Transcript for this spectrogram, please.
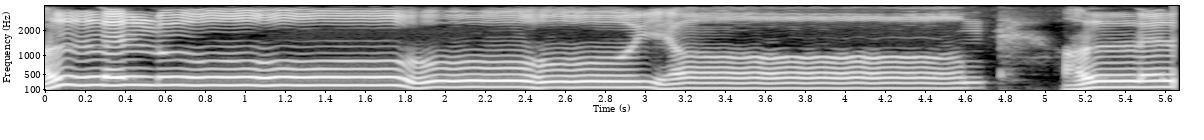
알렐루야. 알렐루야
